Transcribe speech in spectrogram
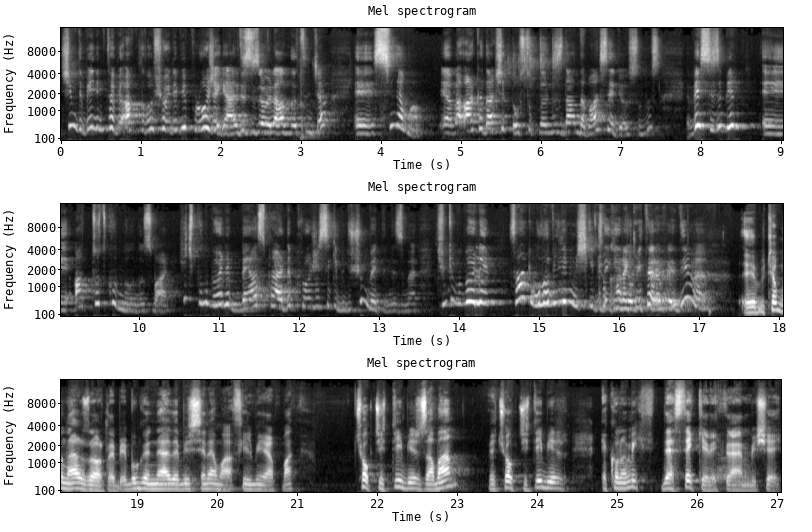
şimdi benim tabii aklıma şöyle bir proje geldi size öyle anlatınca. Ee, sinema yani ve arkadaşlık dostluklarınızdan da bahsediyorsunuz. Ve sizin bir e, at tutkunluğunuz var. Hiç bunu böyle beyaz perde projesi gibi düşünmediniz mi? Çünkü bu böyle sanki olabilirmiş gibi Çok de geliyor bir tarafa değil mi? E, bütün bunlar zor tabii. Bugünlerde bir sinema filmi yapmak çok ciddi bir zaman ve çok ciddi bir ekonomik destek gerektiren bir şey.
